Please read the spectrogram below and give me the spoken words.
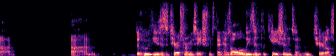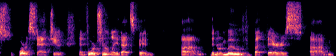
um, um, the Houthis as a terrorist organization, which then has all of these implications under the material support statute. And fortunately, that's been um, been removed. But there's um,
